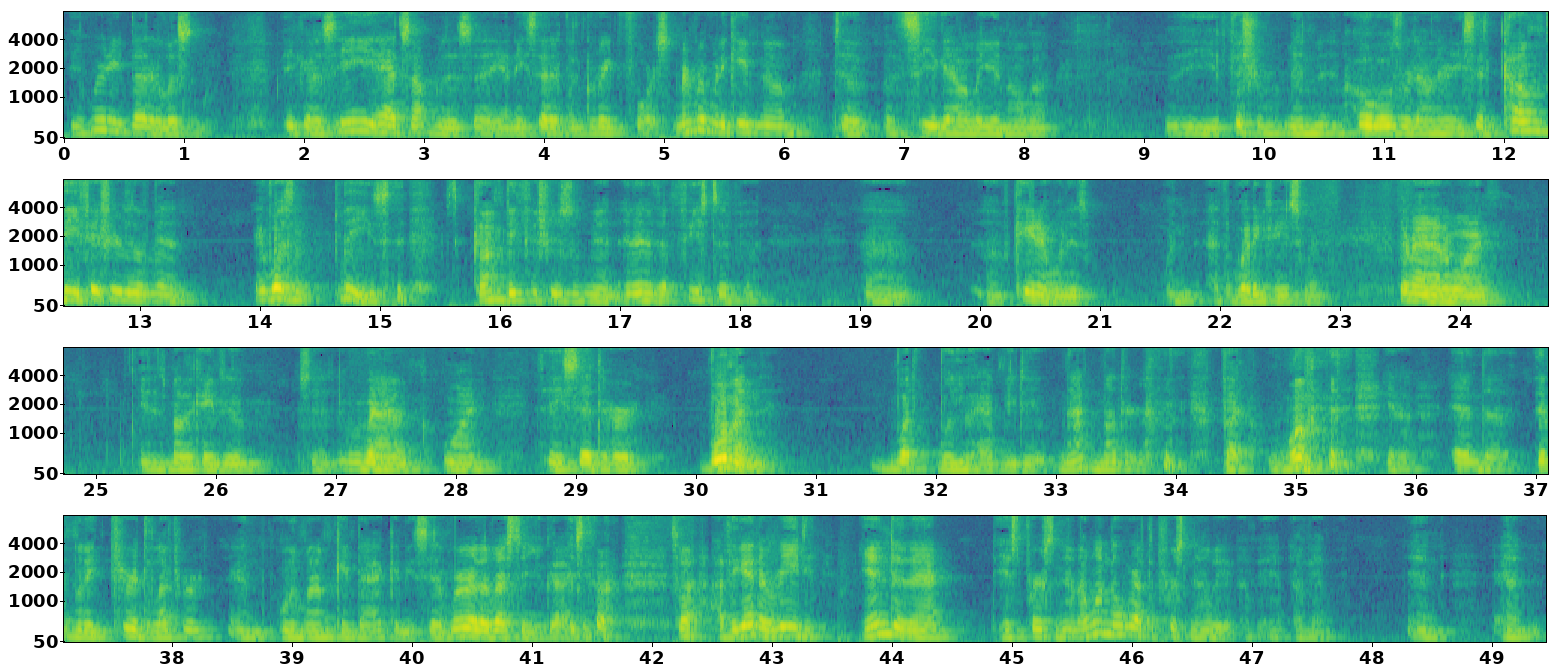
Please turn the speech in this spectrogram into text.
you really better listen because he had something to say and he said it with great force. Remember when he came down to the Sea of Galilee and all the the fishermen and hobos were down there and he said, Come be fishers of men. It wasn't please, come be fishers of men. And then at the feast of uh, of Cana when his when at the wedding feast when they ran out of wine and his mother came to him said, We ran out of wine. So he said to her, Woman, what will you have me do? Not mother, but woman, you know. And uh, then when they cured the leper, and only one of them came back, and he said, "Where are the rest of you guys?" so I began to read into that his personality. I want to know about the personality of, of him, and and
